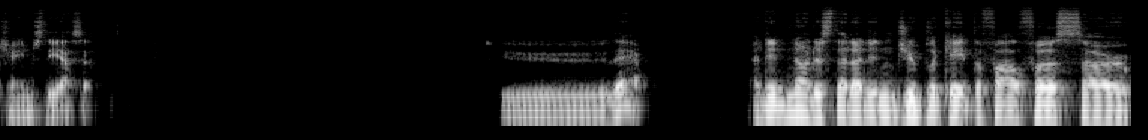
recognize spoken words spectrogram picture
change the asset to there. I did notice that I didn't duplicate the file first, so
